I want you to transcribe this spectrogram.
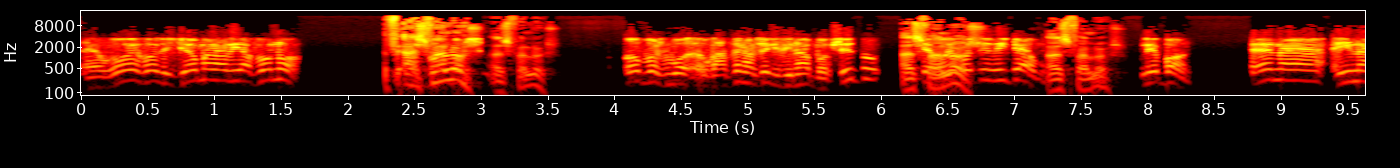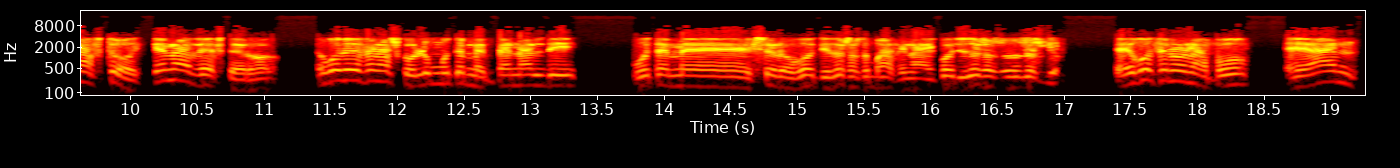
Εγώ έχω δικαίωμα να διαφωνώ. Ασφαλώς, ασφαλώς. Όπως ο καθένας έχει την άποψή του. Και εγώ Ασφαλώς. έχω τη δικιά μου. Ασφαλώς. Λοιπόν, ένα είναι αυτό. Και ένα δεύτερο, εγώ δεν θέλω να ασχολούμαι ούτε με πέναλτι, ούτε με, ξέρω εγώ, τι δώσα στον Παθηναϊκό, τι δώσα στον τέτοιο. Εγώ θέλω να πω, εάν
